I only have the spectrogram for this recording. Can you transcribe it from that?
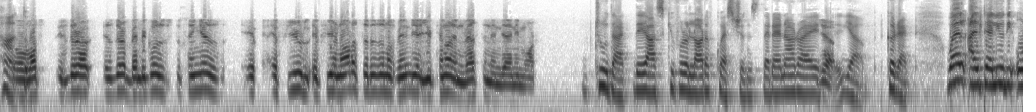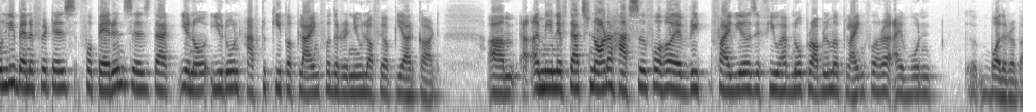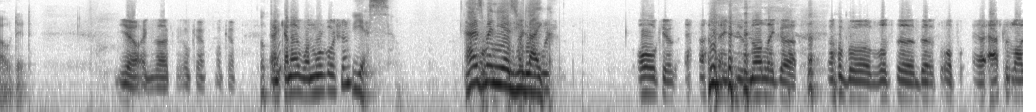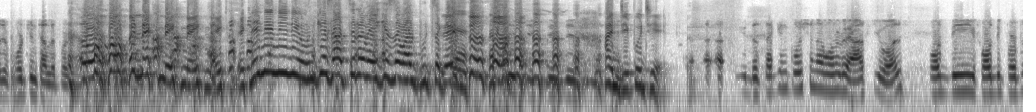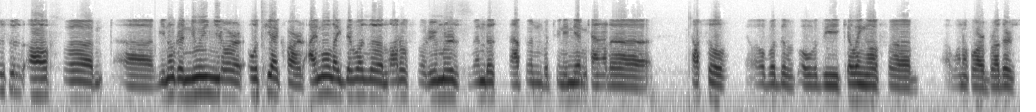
So what's is there a is there a because the thing is if if you if you're not a citizen of India, you cannot invest in India anymore. True that. They ask you for a lot of questions. That NRI, Yeah. correct. Well, I'll tell you the only benefit is for parents is that, you know, you don't have to keep applying for the renewal of your PR card. Um, I mean, if that's not a hassle for her every five years, if you have no problem applying for her, I wouldn't uh, bother about it. Yeah, exactly. Okay, okay. Okay. And can I have one more question? Yes. As many as you Second like. question- Oh, okay. Thank you. It's not like a uh, what's the the uh, astrologer fortune teller person. Oh, नहीं नहीं नहीं नहीं नहीं नहीं नहीं नहीं नहीं उनके साथ सिर्फ एक ही सवाल पूछ सकते हैं Ji, ji, ji. हाँ जी पूछिए Uh, the second question I wanted to ask you was for the for the purposes of um, uh, you know renewing your OCI card. I know like there was a lot of rumors when this happened between India and Canada tussle over the over the killing of uh, one of our brothers.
